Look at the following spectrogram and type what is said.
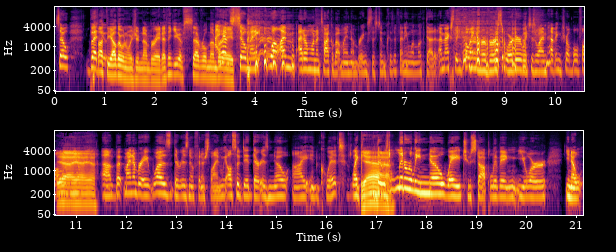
So, but I thought the other one was your number eight. I think you have several number I have eights. so many. Well, I'm. I don't want to talk about my numbering system because if anyone looked at it, I'm actually going in reverse order, which is why I'm having trouble following. yeah, yeah, yeah. Um, but my number eight was there is no finish line. We also did there is no I in quit. Like Yeah. there's literally no way to stop living your, you know,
